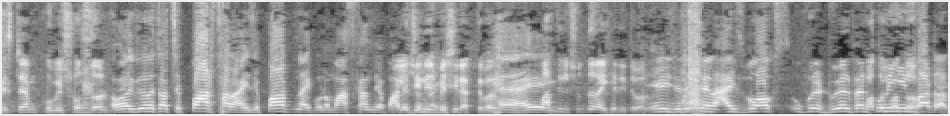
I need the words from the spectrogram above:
সিস্টেম খুবই সুন্দর। অনেকজনে চাচ্ছে পাট ছাড়া এই যে পাট নাই কোনো মাঝখান দিয়ে পাট জিনিস বেশি রাখতে পারবে। হ্যাঁ, পাতিল শুদ্ধ রেখে দিতে পারবে। এই যে দেখছেন আইস বক্স উপরে dual fan cooling? Inverter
